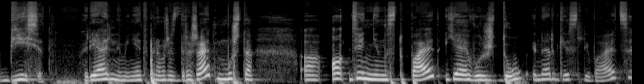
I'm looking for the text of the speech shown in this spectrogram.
бесит. Реально меня это прям раздражает, потому что э, он, день не наступает, я его жду, энергия сливается,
